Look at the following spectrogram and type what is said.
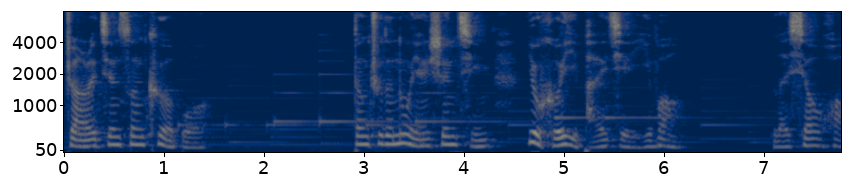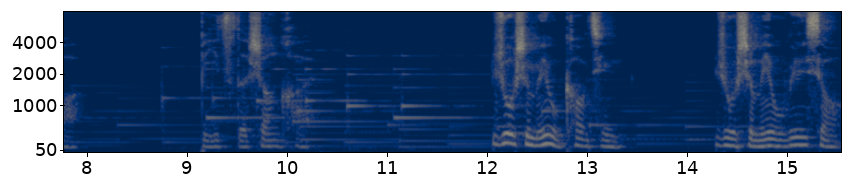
转而尖酸刻薄，当初的诺言深情又何以排解遗忘，来消化彼此的伤害？若是没有靠近，若是没有微笑，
